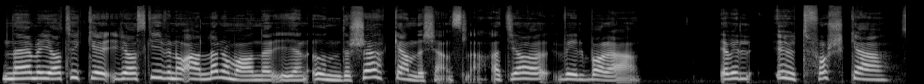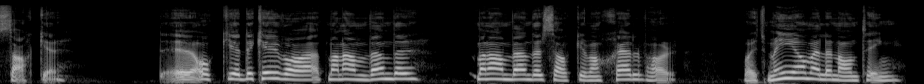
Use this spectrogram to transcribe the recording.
Nej, men jag tycker, jag skriver nog alla romaner i en undersökande känsla. Att jag vill bara, jag vill utforska saker. Eh, och det kan ju vara att man använder, man använder saker man själv har varit med om eller någonting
